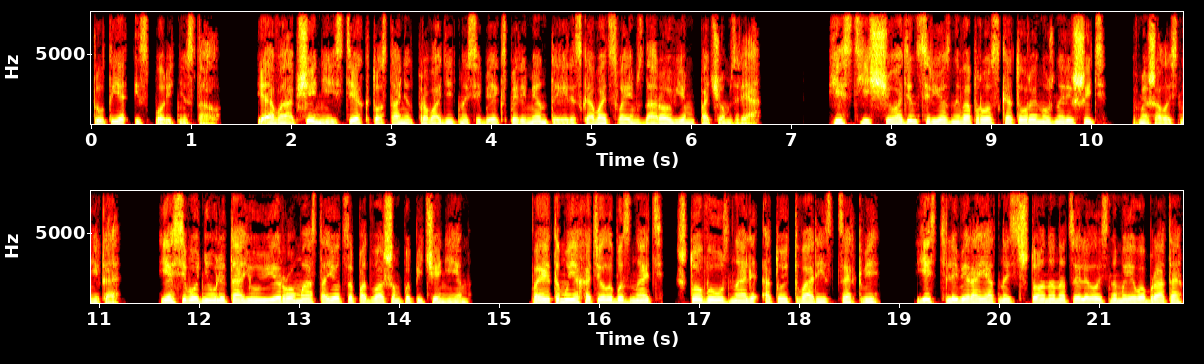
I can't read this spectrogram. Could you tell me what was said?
Тут я и спорить не стал. Я вообще не из тех, кто станет проводить на себе эксперименты и рисковать своим здоровьем почем зря. «Есть еще один серьезный вопрос, который нужно решить», — вмешалась Ника. «Я сегодня улетаю, и Рома остается под вашим попечением. Поэтому я хотела бы знать, что вы узнали о той твари из церкви. Есть ли вероятность, что она нацелилась на моего брата?»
